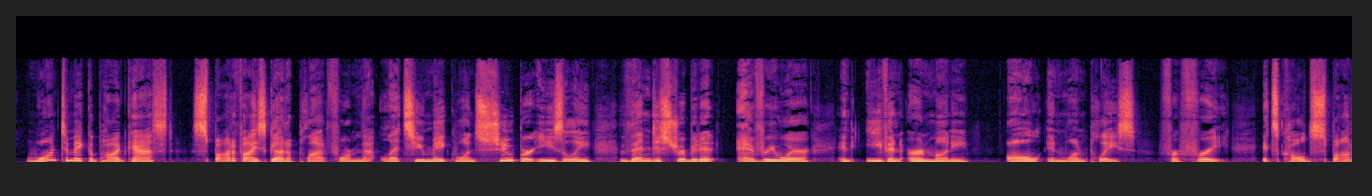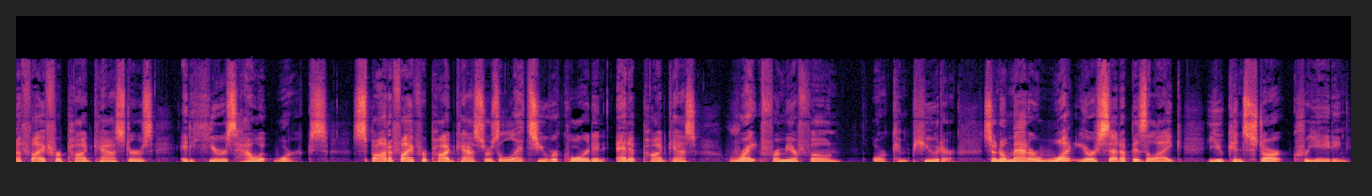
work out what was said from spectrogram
Want to make a podcast? Spotify's got a platform that lets you make one super easily, then distribute it everywhere and even earn money all in one place for free. It's called Spotify for Podcasters, and here's how it works Spotify for Podcasters lets you record and edit podcasts right from your phone or computer. So no matter what your setup is like, you can start creating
